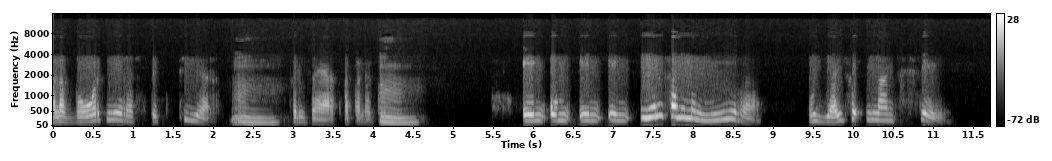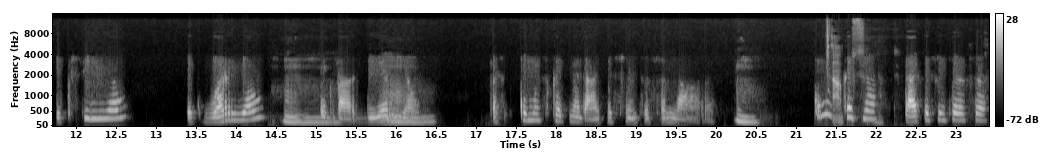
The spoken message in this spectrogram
hulle word nie respekteer mm. vir die werk wat hulle doen mm. en om en en een van die maniere hoe jy vir iemand sê ek sien jou ek hoor jou mm. ek waardeer jou mm as kom ons kyk na daai persoon se salaris. Mm. Kom ons Absoluut. kyk na daai persoon se se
